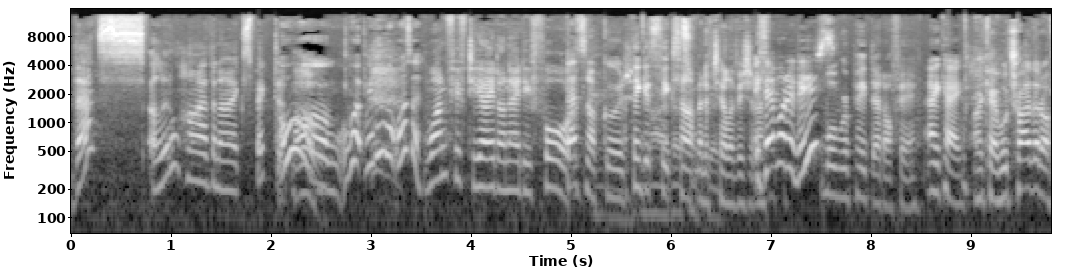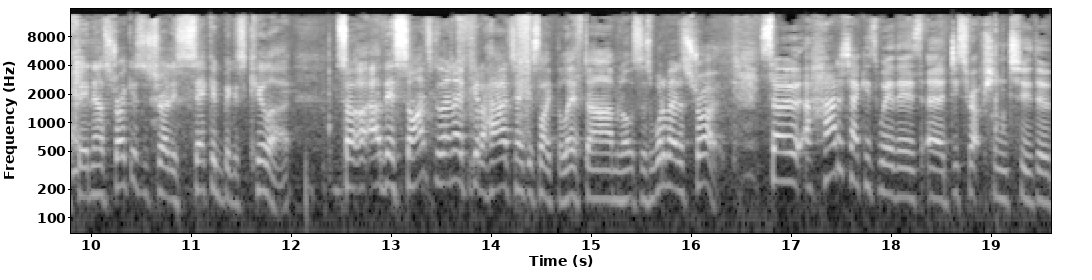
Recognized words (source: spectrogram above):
That's a little higher than I expected. Oh, what, really? What was it? 158 on 84. That's not good. I think it's No, the excitement of television. Is that what it is? We'll repeat that off air. Okay. Okay, we'll try that off air. Now, stroke is Australia's second biggest killer. So, are are there signs? Because I know if you've got a heart attack, it's like the left arm and all this. What about a stroke? So, a heart attack is where there's a disruption to the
